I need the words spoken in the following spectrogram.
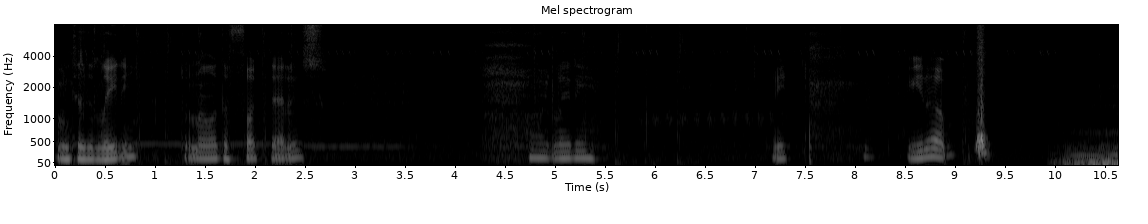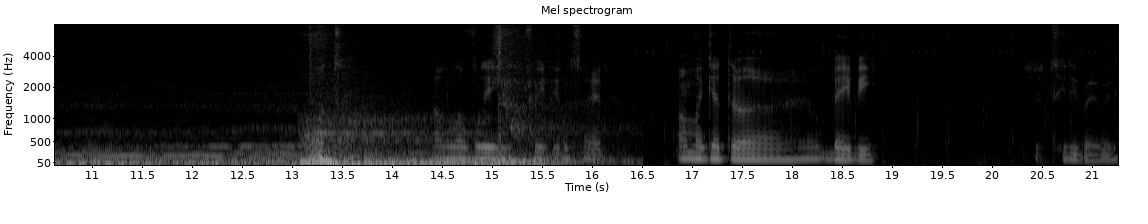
I mean, to the lady? Don't know what the fuck that is. Alright, lady. Eat. Eat up. What? A lovely treat inside. Oh I'm gonna get the baby. The titty baby.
